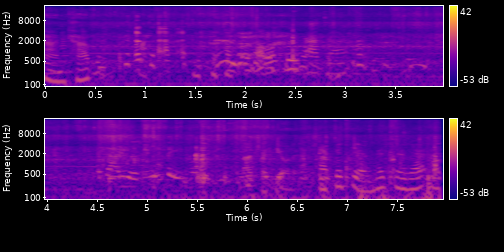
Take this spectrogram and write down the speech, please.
ทานครับ ร้านก๋วยเตี๋ยวเลยครับ ร้านก๋วยเตี๋ยวไม่เคยแวะร้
